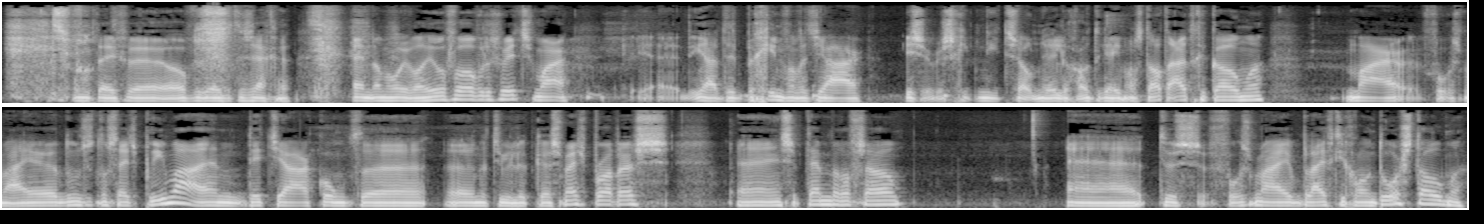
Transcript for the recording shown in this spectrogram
Om het even eh, overdreven te zeggen. En dan hoor je wel heel veel over de Switch. Maar eh, ja, dit begin van het jaar is er misschien niet zo'n hele grote game als dat uitgekomen. Maar volgens mij eh, doen ze het nog steeds prima. En dit jaar komt eh, eh, natuurlijk Smash Brothers in september of zo. Dus volgens mij blijft hij gewoon doorstomen.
